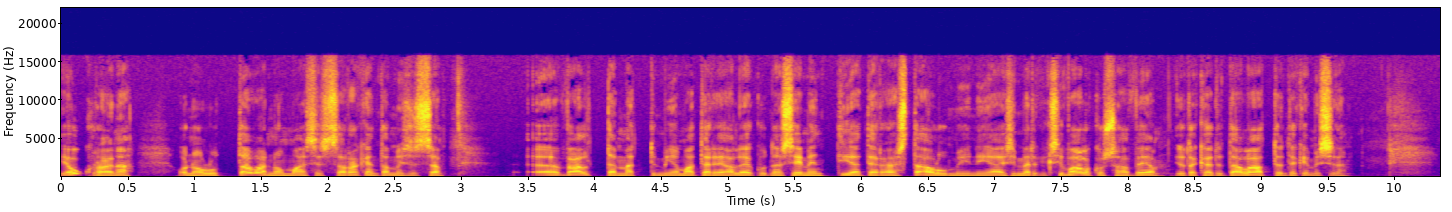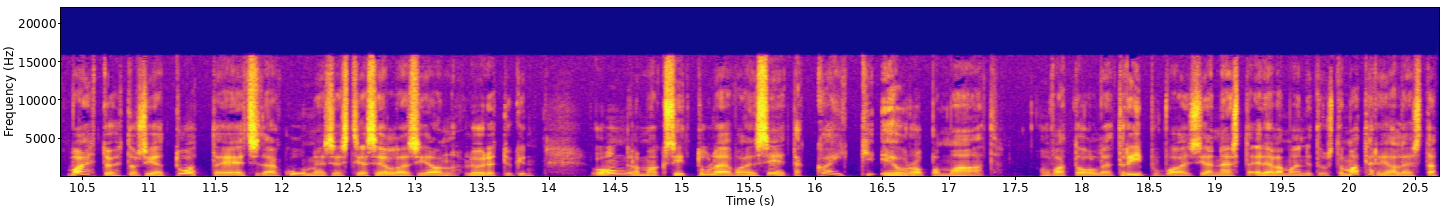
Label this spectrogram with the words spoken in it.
ja Ukraina on ollut tavanomaisessa rakentamisessa välttämättömiä materiaaleja, kuten sementtiä, terästä, alumiinia ja esimerkiksi valkosavea, jota käytetään laattojen tekemisessä. Vaihtoehtoisia tuottajia etsitään kuumeisesti ja sellaisia on löydettykin. Ongelmaksi tulee vain se, että kaikki Euroopan maat ovat olleet riippuvaisia näistä edellä mainituista materiaaleista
